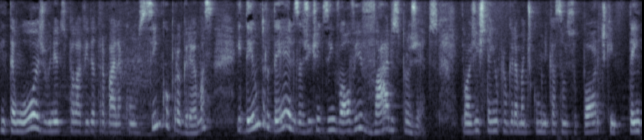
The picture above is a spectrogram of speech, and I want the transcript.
Então, hoje, o Unidos pela Vida trabalha com cinco programas e dentro deles a gente desenvolve vários projetos. Então, a gente tem o programa de comunicação e suporte, que tem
